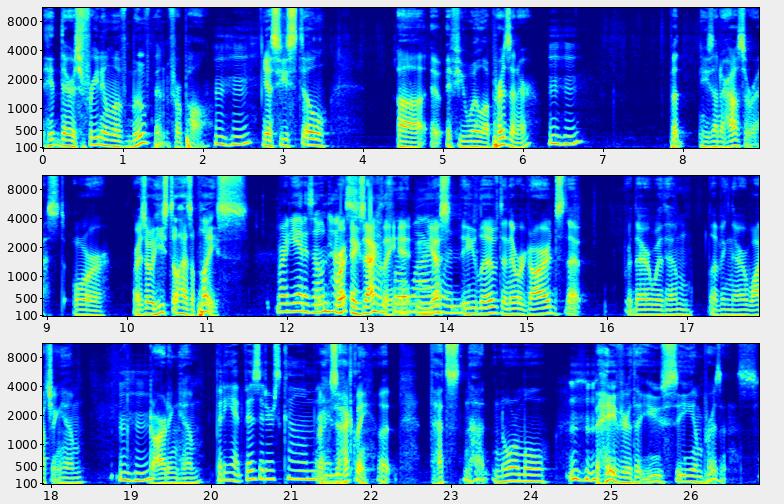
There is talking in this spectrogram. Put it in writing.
there's freedom of movement for Paul. Mm-hmm. Yes, he's still uh, if you will a prisoner. Mm-hmm. But he's under house arrest or right so he still has a place. right he had his own house uh, exactly. for and yes, and he lived, and there were guards that were there with him, living there, watching him, Mm-hmm. guarding him. but he had visitors come and Exactly. Uh, that's not normal mm-hmm. behavior that you see in prisons,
